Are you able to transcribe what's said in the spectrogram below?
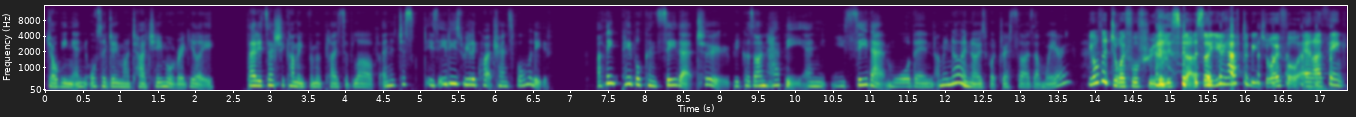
jogging, and also doing my Tai Chi more regularly, that it's actually coming from a place of love. And it just is, it is really quite transformative. I think people can see that too because I'm happy and you see that more than, I mean, no one knows what dress size I'm wearing. You're the joyful frugalista, so you have to be joyful. And I think,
